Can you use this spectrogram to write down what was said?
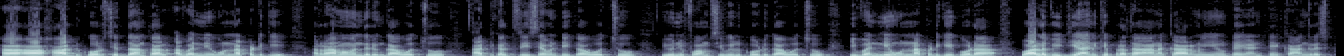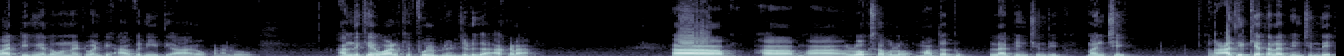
ఆ- హార్డ్ కోర్ సిద్ధాంతాలు అవన్నీ ఉన్నప్పటికీ రామ మందిరం కావచ్చు ఆర్టికల్ త్రీ సెవెంటీ కావచ్చు యూనిఫామ్ సివిల్ కోడ్ కావచ్చు ఇవన్నీ ఉన్నప్పటికీ కూడా వాళ్ళ విజయానికి ప్రధాన కారణం ఏమిటంటే కాంగ్రెస్ పార్టీ మీద ఉన్నటువంటి అవినీతి ఆరోపణలు. అందుకే వాళ్ళకి ఫుల్ ఫ్లెడ్జ్డ్గా అక్కడ లోక్సభలో మద్దతు లభించింది. మంచి ఆధిక్యత లభించింది.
